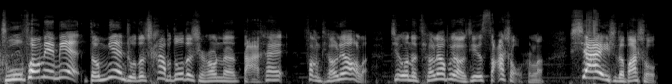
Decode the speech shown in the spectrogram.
煮方便面，等面煮的差不多的时候呢，打开放调料了，结果呢调料不小心洒手上了，下意识的把手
